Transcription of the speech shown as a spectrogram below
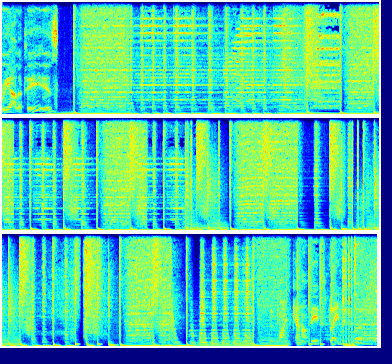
Reality is The point cannot be explained in words.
